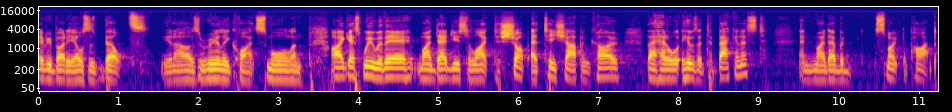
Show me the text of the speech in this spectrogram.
everybody else's belts. You know, I was really quite small, and I guess we were there. My dad used to like to shop at T Sharp and Co. They had all. He was a tobacconist, and my dad would smoke the pipe,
